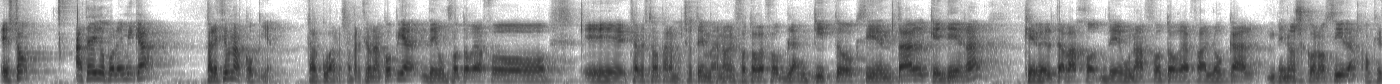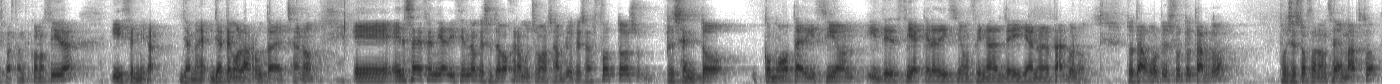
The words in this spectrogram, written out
esto ha traído polémica, parecía una copia, tal cual, o sea, una copia de un fotógrafo, eh, claro, esto para mucho tema, ¿no? El fotógrafo blanquito occidental que llega, que ve el trabajo de una fotógrafa local menos conocida, aunque es bastante conocida, y dice, mira, ya, ya tengo la ruta hecha, ¿no? Eh, él se defendía diciendo que su trabajo era mucho más amplio que esas fotos, presentó como otra edición y decía que la edición final de ella no era tal. Bueno, total, WordPress Photo tardó, pues esto fue el 11 de marzo,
